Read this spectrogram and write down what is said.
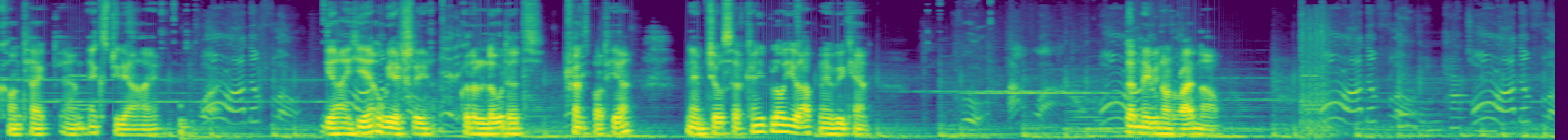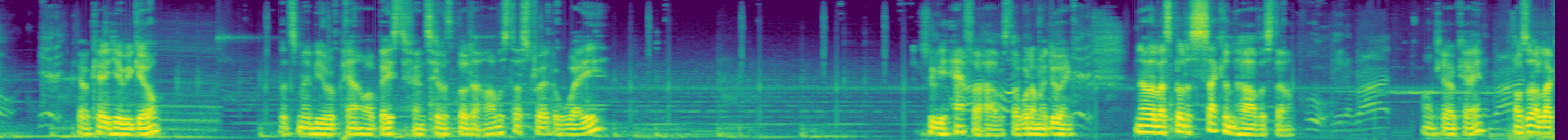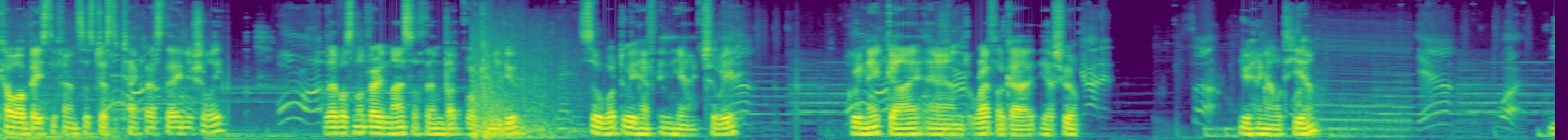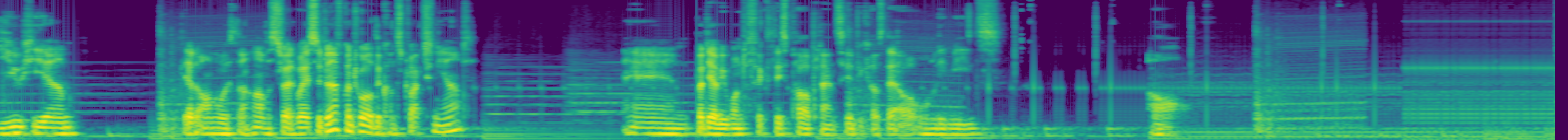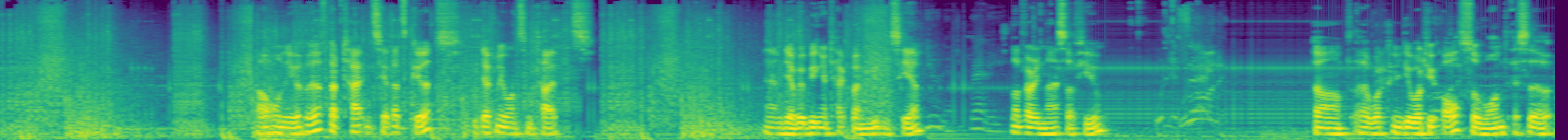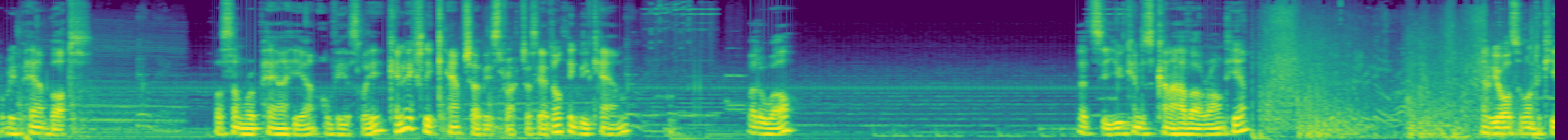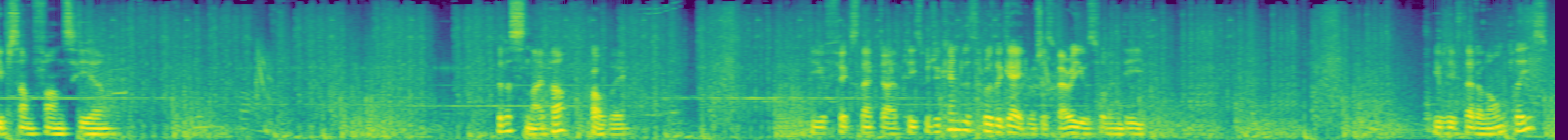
contact an ex-GDI guy here. Oh, we actually got a loaded transport here named Joseph. Can you blow you up? Maybe we can. But maybe not right now. Okay, here we go. Let's maybe repair our base defense here. Let's build a harvester straight away. So we have a harvester. What am I doing? No, let's build a second harvester. Okay, okay. Also, I like how our base defenses just attacked us there initially. That was not very nice of them, but what can you do? So what do we have in here, actually? Grenade guy and rifle guy. Yeah, sure. You hang out here. You here get on with the harvest straight away. So you don't have control of the construction yard. And but yeah, we want to fix these power plants here because they're our only means. Oh. Our only we've got titans here, that's good. We definitely want some titans. And yeah, we're being attacked by mutants here. Not very nice of you. But uh, what can you do? What you also want is a repair bot. For some repair here, obviously. Can we actually capture these structures here? I don't think we can. But oh well. Let's see, you can just kind of hover around here. And we also want to keep some funds here. With a sniper? Probably. You fix that guy, please? But you can do through the gate, which is very useful indeed. You leave that alone, please.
